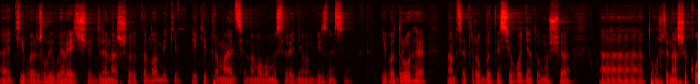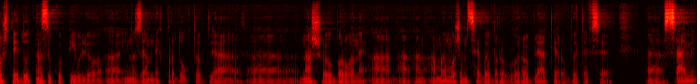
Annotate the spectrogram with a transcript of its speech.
е, ті важливі речі для нашої економіки, які тримаються на малому і середньому бізнесі. І по-друге, нам це треба робити сьогодні, тому що, е, тому що наші кошти йдуть на закупівлю іноземних продуктів для нашої оборони. А, а, а ми можемо це виробляти і робити все самі.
